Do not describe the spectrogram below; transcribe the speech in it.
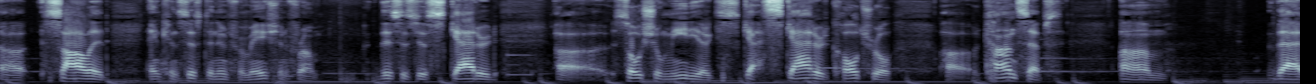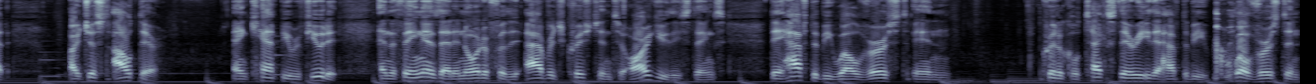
uh, solid and consistent information from. This is just scattered uh, social media, sc- scattered cultural uh, concepts um, that are just out there and can't be refuted. And the thing is that in order for the average Christian to argue these things, they have to be well versed in critical text theory, they have to be well versed in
